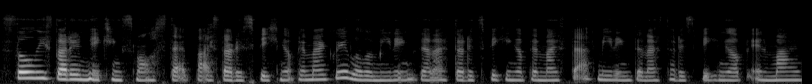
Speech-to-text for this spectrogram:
slowly started making small steps. I started speaking up in my grade level meetings, then I started speaking up in my staff meetings, then I started speaking up in my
